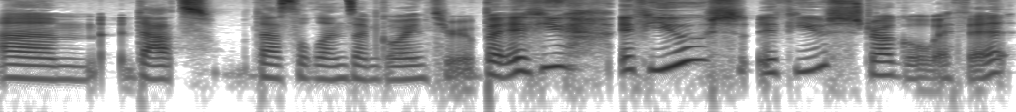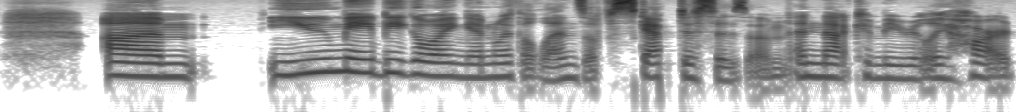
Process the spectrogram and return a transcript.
um, that's that's the lens I'm going through. But if you if you if you struggle with it, um, you may be going in with a lens of skepticism, and that can be really hard.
